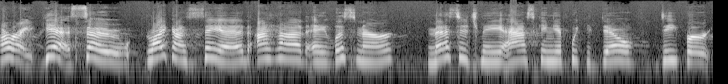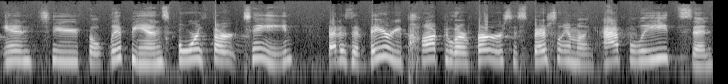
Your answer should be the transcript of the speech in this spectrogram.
all right. Yes. so, like I said, I had a listener message me asking if we could delve deeper into Philippians 4:13. That is a very popular verse, especially among athletes and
